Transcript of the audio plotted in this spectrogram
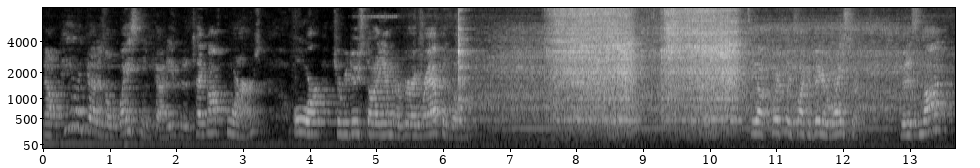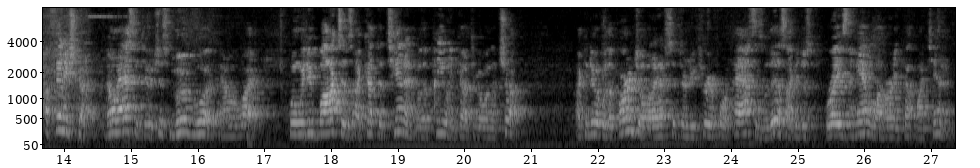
Now, peeling cut is a wasting cut, either to take off corners or to reduce diameter very rapidly See how quickly it's like a big eraser. But it's not a finish cut. Don't ask it to. It's just moved wood out of the way. When we do boxes, I cut the tenon with a peeling cut to go in the chuck. I can do it with a parting tool, but I have to sit there and do three or four passes. With this, I can just raise the handle. I've already cut my tenon.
